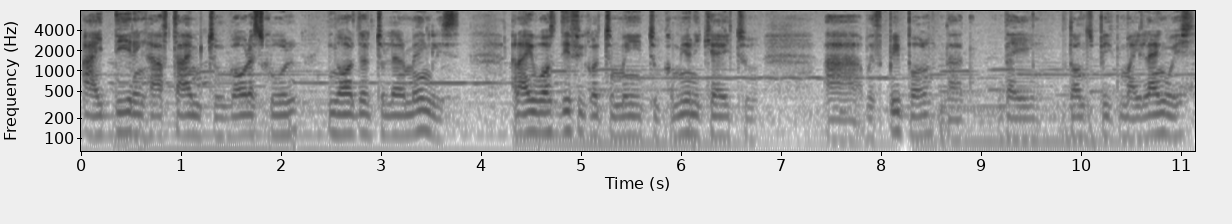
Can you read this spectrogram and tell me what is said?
I didn't have time to go to school in order to learn English. And it was difficult to me to communicate to, uh, with people that they don't speak my language.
